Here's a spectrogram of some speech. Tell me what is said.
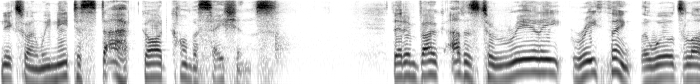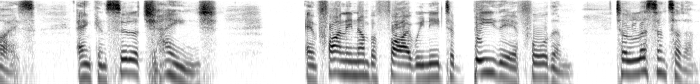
Next one, we need to start God conversations that invoke others to really rethink the world's lies and consider change. And finally, number five, we need to be there for them, to listen to them,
